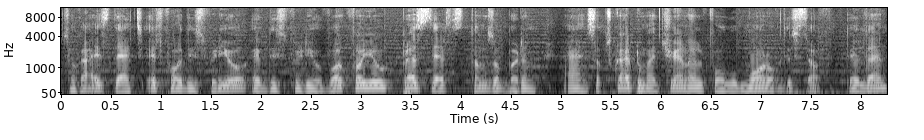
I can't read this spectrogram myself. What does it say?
So guys, that's it for this video. If this video worked for you, press that thumbs up button and subscribe to my channel for more of this stuff. Till then,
